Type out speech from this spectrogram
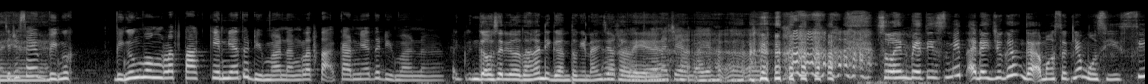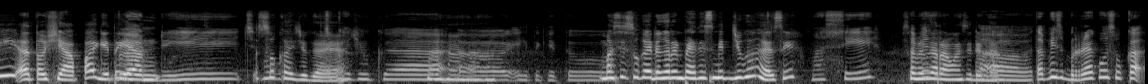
iya, jadi iya, saya iya. bingung bingung mau ngeletakinnya tuh di mana ngeletakkannya tuh di mana Nggak usah diletakkan, digantungin aja kali ya. Aja ya, Mbak, ya. Selain Patti Smith ada juga nggak maksudnya musisi atau siapa gitu yang Blondie c- suka juga ya? suka juga eh, kayak gitu-gitu Masih suka dengerin Patti Smith juga nggak sih? masih Sampai Tapi- sekarang masih dengar. eh, tapi sebenarnya aku suka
